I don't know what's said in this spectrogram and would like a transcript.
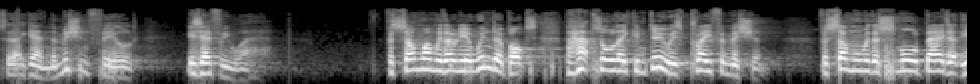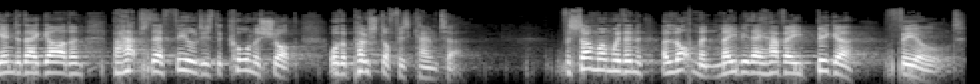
Say that again. The mission field is everywhere. For someone with only a window box, perhaps all they can do is pray for mission. For someone with a small bed at the end of their garden, perhaps their field is the corner shop or the post office counter. For someone with an allotment, maybe they have a bigger field.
